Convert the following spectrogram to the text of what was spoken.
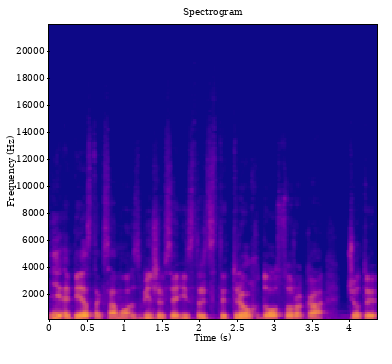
І EPS так само збільшився із 33 до 44.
